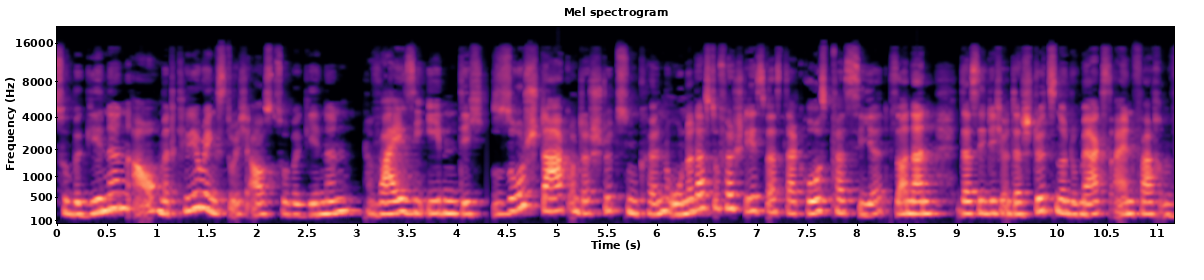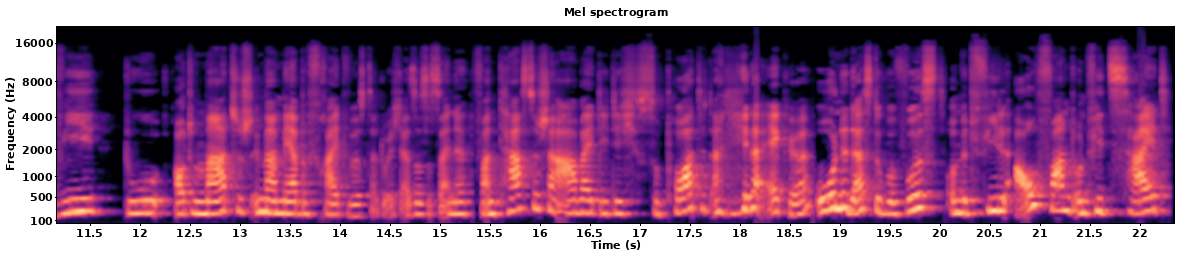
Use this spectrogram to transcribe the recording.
zu beginnen, auch mit Clearings durchaus zu beginnen, weil sie eben dich so stark unterstützen können, ohne dass du verstehst, was da groß passiert, sondern dass sie dich unterstützen und du merkst einfach, wie du automatisch immer mehr befreit wirst dadurch. Also es ist eine fantastische Arbeit, die dich supportet an jeder Ecke, ohne dass du bewusst und mit viel Aufwand und viel Zeit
